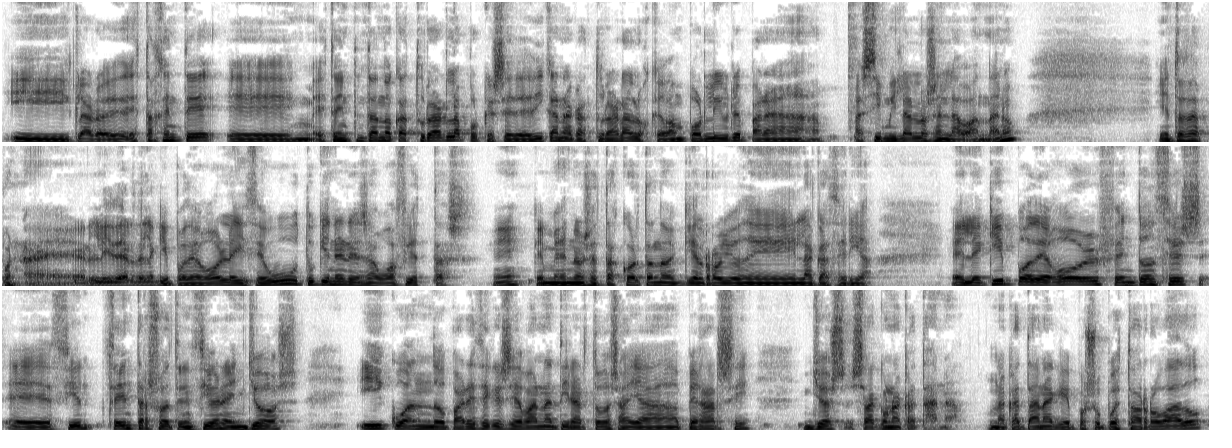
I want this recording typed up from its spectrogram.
Y claro, esta gente eh, está intentando capturarla porque se dedican a capturar a los que van por libre para asimilarlos en la banda, ¿no? Y entonces, pues el líder del equipo de golf le dice, uh, ¿tú quién eres, aguafiestas? ¿Eh? Que nos estás cortando aquí el rollo de la cacería. El equipo de golf entonces eh, centra su atención en Josh y cuando parece que se van a tirar todos ahí a pegarse, Josh saca una katana. Una katana que por supuesto ha robado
